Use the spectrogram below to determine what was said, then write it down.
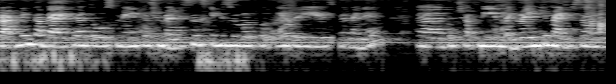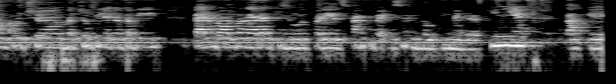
ट्रैवलिंग का बैग है तो उसमें कुछ मेडिसिन की भी ज़रूरत होती है तो ये इसमें मैंने कुछ अपनी माइग्रेन की मेडिसिन और कुछ बच्चों के लिए अगर कभी पैराडॉल वगैरह की ज़रूरत पड़े इस तरह की मेडिसिन दो तीन मैंने रखी हुई हैं ताकि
